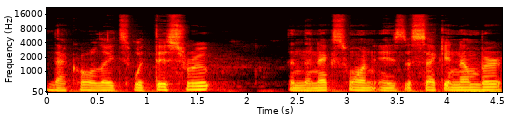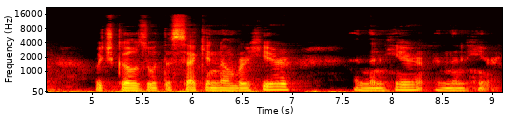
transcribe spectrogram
That correlates with this root. Then the next one is the second number, which goes with the second number here, and then here, and then here.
